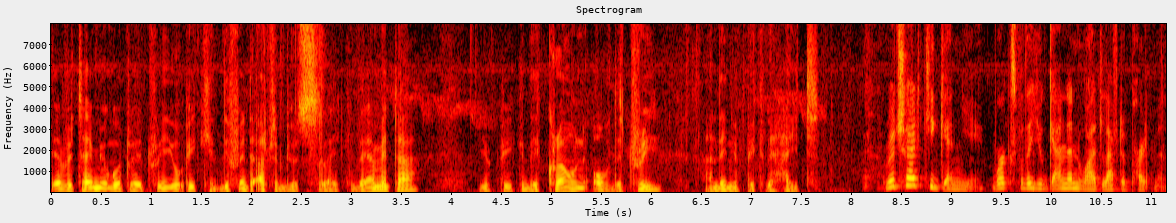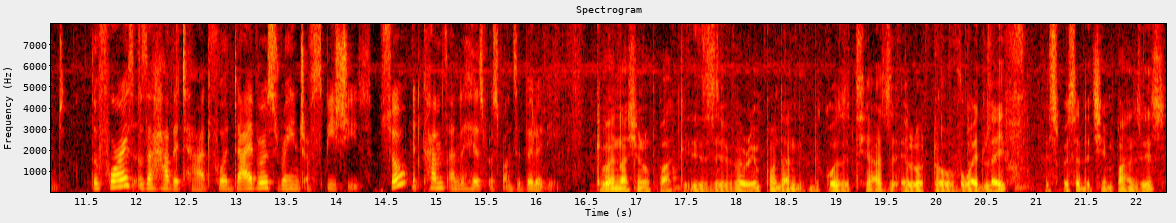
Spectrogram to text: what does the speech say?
Every time you go to a tree, you pick different attributes like diameter, you pick the crown of the tree, and then you pick the height. Richard Kigenye works for the Ugandan Wildlife Department. The forest is a habitat for a diverse range of species, so it comes under his responsibility. Kibale National Park is very important because it has a lot of wildlife, especially the chimpanzees.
